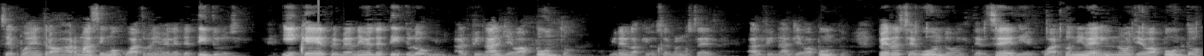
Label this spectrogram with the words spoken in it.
se pueden trabajar máximo cuatro niveles de títulos y que el primer nivel de título al final lleva punto. Mirenlo aquí, observen ustedes al final lleva punto. Pero el segundo, el tercer y el cuarto nivel no lleva punto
